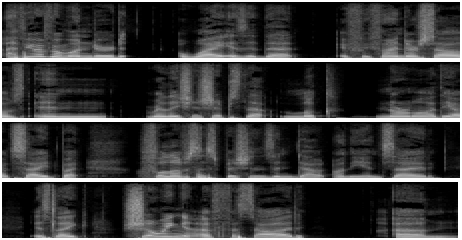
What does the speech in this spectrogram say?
Have you ever wondered why is it that if we find ourselves in relationships that look normal at the outside but full of suspicions and doubt on the inside, it's like showing a facade um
